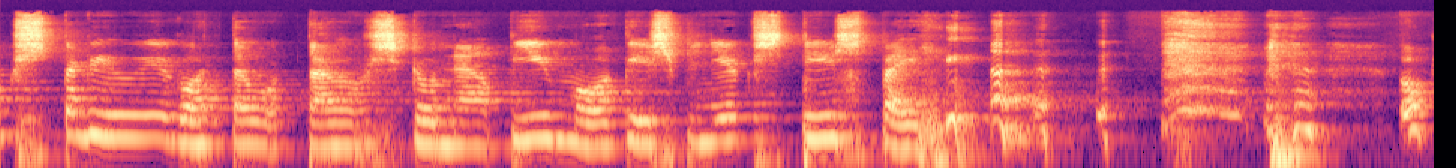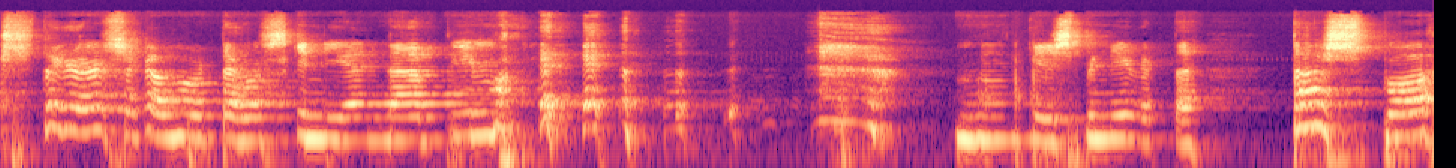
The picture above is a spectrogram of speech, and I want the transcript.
ukstagiyigota utahuskuna pimo kispinyekstispai. Ukstagiyasakamotahuskiniana pimo. Mm-hmm, kispinyekstispai. Taspa,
